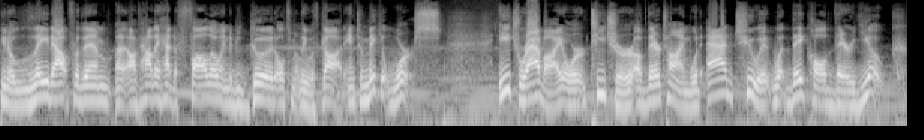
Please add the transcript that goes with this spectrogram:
you know, laid out for them uh, of how they had to follow and to be good ultimately with God. And to make it worse, each rabbi or teacher of their time would add to it what they called their yoke.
